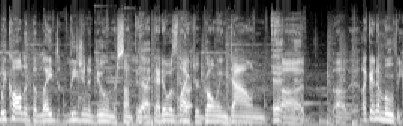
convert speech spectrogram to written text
we called it the Le- Legion of Doom or something Yeah. like that. It was like you're going down, It- uh, uh, like in a movie,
